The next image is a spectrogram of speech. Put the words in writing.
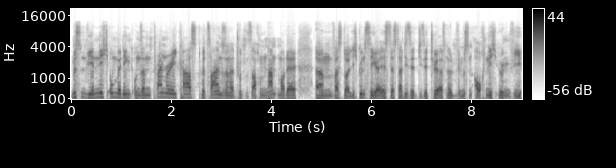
müssen wir nicht unbedingt unseren Primary Cast bezahlen, sondern tut uns auch ein Handmodell, ähm, was deutlich günstiger ist, dass da diese, diese Tür öffnet. Wir müssen auch nicht irgendwie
